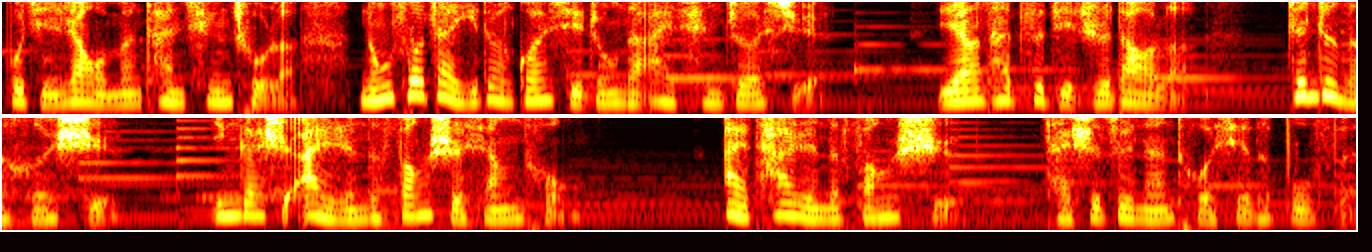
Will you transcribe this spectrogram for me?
不仅让我们看清楚了浓缩在一段关系中的爱情哲学，也让他自己知道了，真正的合适，应该是爱人的方式相同，爱他人的方式，才是最难妥协的部分。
